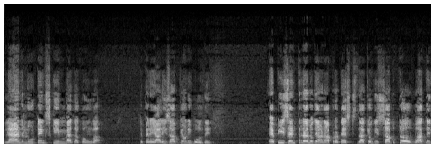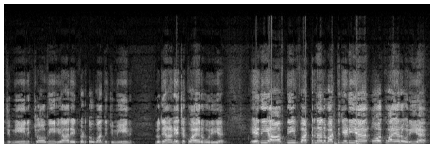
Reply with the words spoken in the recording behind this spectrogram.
ਲੈਂਡ ਲੂਟਿੰਗ ਸਕੀਮ ਮੈਂ ਤਾਂ ਕਹੂੰਗਾ। ਤੇ ਫਿਰ ਇਹ ਸਾਹਿਬ ਕਿਉਂ ਨਹੀਂ ਬੋਲਦੇ ਜੀ? ਐਪੀ ਸੈਂਟਰ ਹੈ ਲੁਧਿਆਣਾ ਪ੍ਰੋਟੈਸਟ ਦਾ, ਕਿਉਂਕਿ ਸਭ ਤੋਂ ਵੱਧ ਜ਼ਮੀਨ 24000 ਏਕੜ ਤੋਂ ਵੱਧ ਜ਼ਮੀਨ ਲੁਧਿਆਣੇ 'ਚ ਅਕਵਾਇਰ ਹੋ ਰਹੀ ਹੈ। ਇਹਦੀ ਆਪਦੀ ਵੱਟ ਨਾਲ ਵੱਟ ਜਿਹੜੀ ਹੈ, ਉਹ ਅਕਵਾਇਰ ਹੋ ਰਹੀ ਹੈ।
